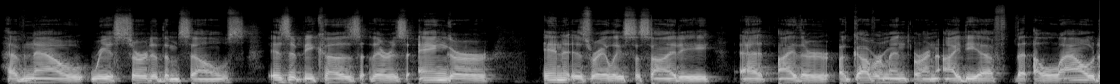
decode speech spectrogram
have now reasserted themselves? Is it because there is anger in Israeli society at either a government or an IDF that allowed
